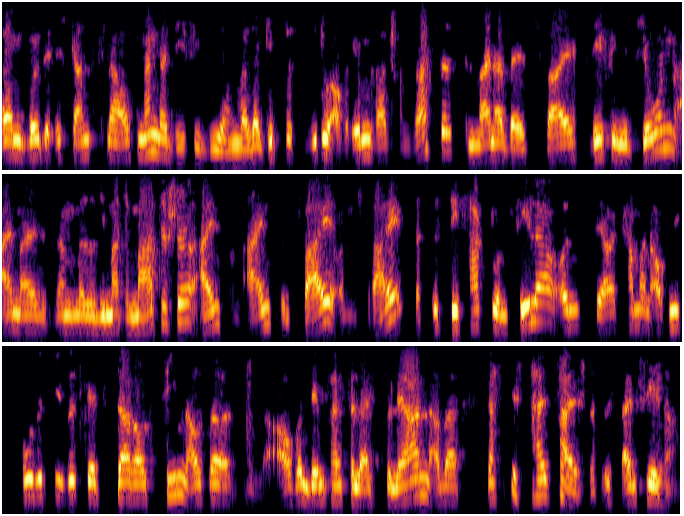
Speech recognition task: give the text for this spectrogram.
ähm, würde ich ganz klar auseinander dividieren, weil da gibt es, wie du auch eben gerade schon sagtest, in meiner Welt zwei Definitionen. Einmal sagen wir so die mathematische, eins und eins und zwei und nicht drei. Das ist de facto ein Fehler und da kann man auch nichts Positives jetzt daraus ziehen, außer auch in dem Fall vielleicht zu lernen. Aber das ist halt falsch, das ist ein Fehler.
